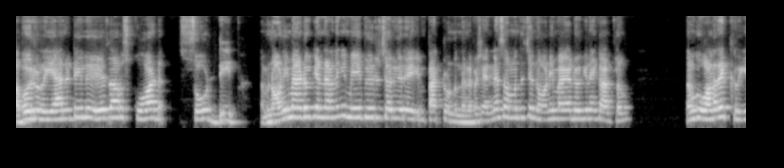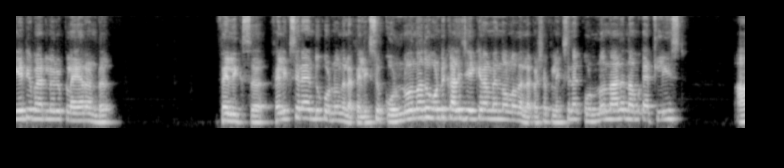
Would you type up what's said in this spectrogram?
അപ്പോൾ ഒരു റിയാലിറ്റിയിൽ ഏത് ആർ സ്ക്വാഡ് സോ ഡീപ്പ് നമ്മൾ നോണി മാഡോക്കി ഉണ്ടായിരുന്നെങ്കിൽ മേ ബി ഒരു ചെറിയൊരു ഇമ്പാക്ട് ഉണ്ടെന്ന് പക്ഷെ എന്നെ സംബന്ധിച്ച് നോണി മാഡോക്കിനെ കാട്ടിലും നമുക്ക് വളരെ ക്രിയേറ്റീവ് ആയിട്ടുള്ള ഒരു പ്ലെയർ ഉണ്ട് ഫെലിക്സ്. ഫെലിക്സിനെ എന്ത് കൊണ്ടുവന്നില്ല. ഫെലിക്സ് കൊണ്ടുവന്നത് കൊണ്ട് കളി ജയിക്കണം എന്നുള്ളതല്ല. പക്ഷെ ഫെലിക്സിനെ കൊണ്ടുവന്നാലും നമുക്ക് അറ്റ്ലീസ്റ്റ് ആ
